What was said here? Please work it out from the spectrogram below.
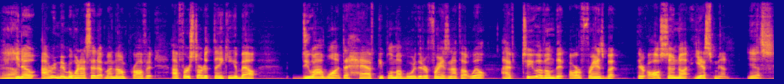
Yeah. You know, I remember when I set up my nonprofit, I first started thinking about do I want to have people on my board that are friends? And I thought, well, I have two of them that are friends, but they're also not yes men. yes.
